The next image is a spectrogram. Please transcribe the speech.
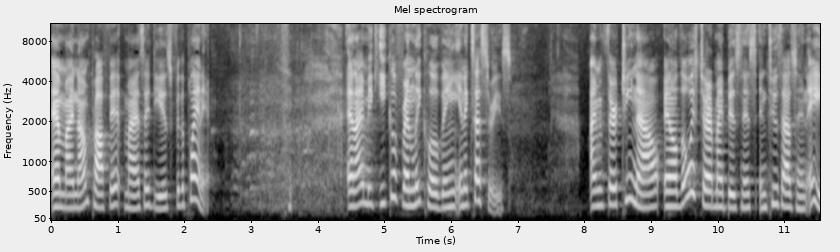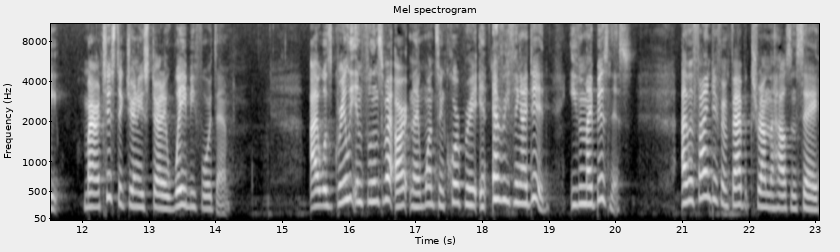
and my nonprofit, Maya's Ideas for the Planet. and I make eco friendly clothing and accessories. I'm 13 now, and although I started my business in 2008, my artistic journey started way before then. I was greatly influenced by art, and I wanted to incorporate it in everything I did, even my business. I would find different fabrics around the house and say,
